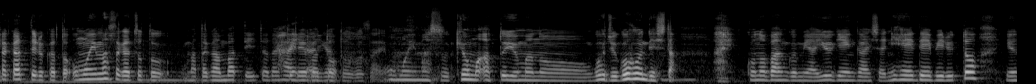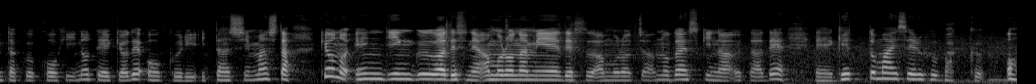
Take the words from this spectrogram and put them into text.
かかってるかと思いますがちょっとまた頑張っていただければと思います。今日もあっという間の55分でした、はい、この番組は有限会社二平デビルとユンタクコーヒーの提供でお送りいたしました。今日のエンディングはですね安室奈美恵です。安室ちゃんの大好きな歌で「えー、Get Myself Back を」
